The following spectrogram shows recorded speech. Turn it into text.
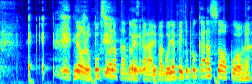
Não, não funciona pra dois, caralho. O bagulho é feito pra um cara só, porra.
